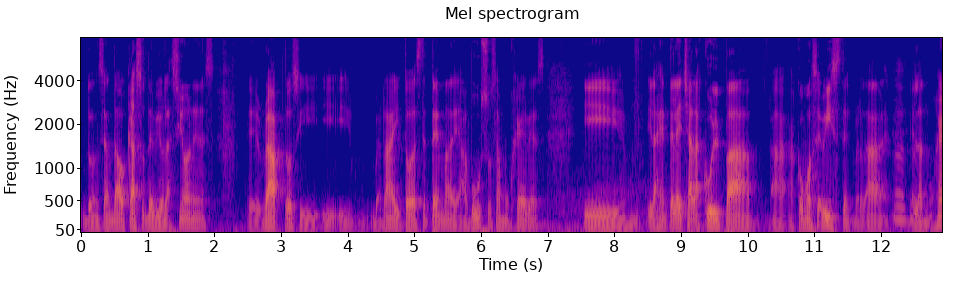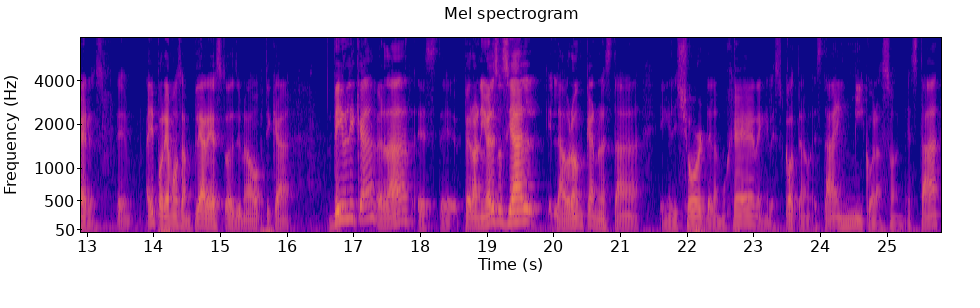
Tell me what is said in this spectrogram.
donde se han dado casos de violaciones, eh, raptos y, ¿verdad? Y todo este tema de abusos a mujeres. Y, la gente le echa la culpa a, cómo se visten, ¿verdad? En las mujeres. Eh, ahí podríamos ampliar esto desde una óptica bíblica, ¿verdad? Este, pero a nivel social, la bronca no está en el short de la mujer, en el escote, está en mi corazón, está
